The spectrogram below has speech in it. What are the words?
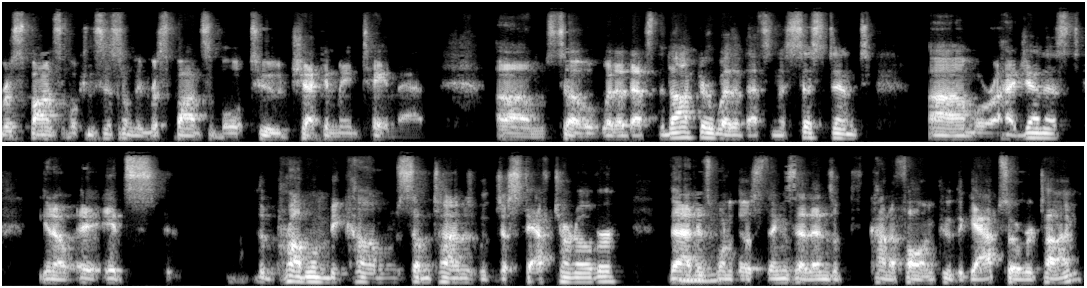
responsible, consistently responsible to check and maintain that. Um, so whether that's the doctor, whether that's an assistant um, or a hygienist, you know, it, it's the problem becomes sometimes with just staff turnover. That mm-hmm. is one of those things that ends up kind of falling through the gaps over time.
